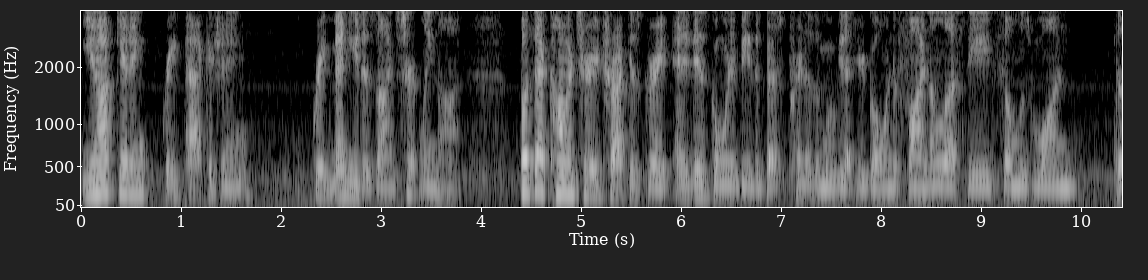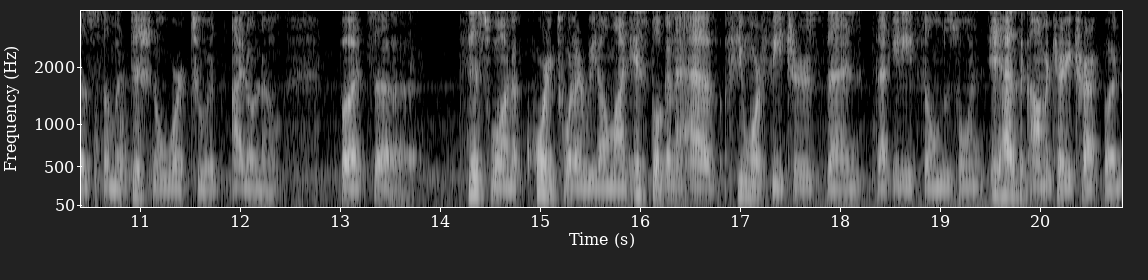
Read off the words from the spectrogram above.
you're not getting great packaging great menu design certainly not but that commentary track is great, and it is going to be the best print of the movie that you're going to find, unless the 88 Films one does some additional work to it. I don't know. But uh, this one, according to what I read online, is still going to have a few more features than that 88 Films one. It has the commentary track, but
